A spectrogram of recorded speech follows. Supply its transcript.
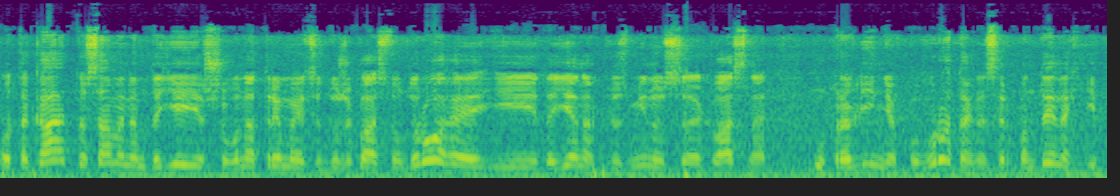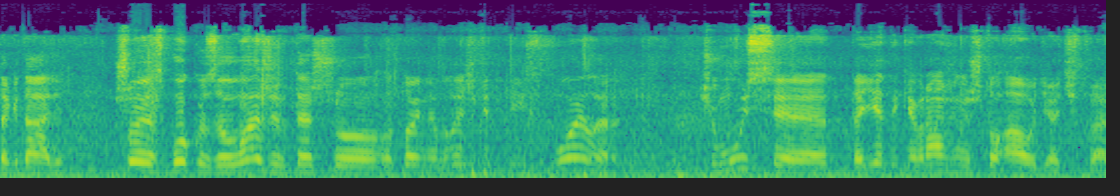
Отака, то саме нам дає, що вона тримається дуже класно дороги і дає нам плюс-мінус е, класне управління в поворотах, на серпантинах і так далі. Що я збоку зауважив, те, що отой невеличкий такий спойлер чомусь е, дає таке враження, що Audi A4.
